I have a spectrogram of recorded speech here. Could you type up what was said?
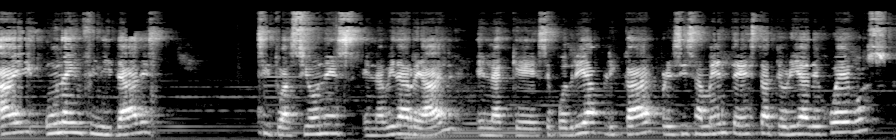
Hay una infinidad de situaciones en la vida real en la que se podría aplicar precisamente esta teoría de juegos,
